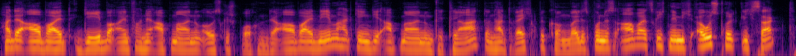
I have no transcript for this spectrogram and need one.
hat der Arbeitgeber einfach eine Abmahnung ausgesprochen. Der Arbeitnehmer hat gegen die Abmahnung geklagt und hat Recht bekommen, weil das Bundesarbeitsgericht nämlich ausdrücklich sagt,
